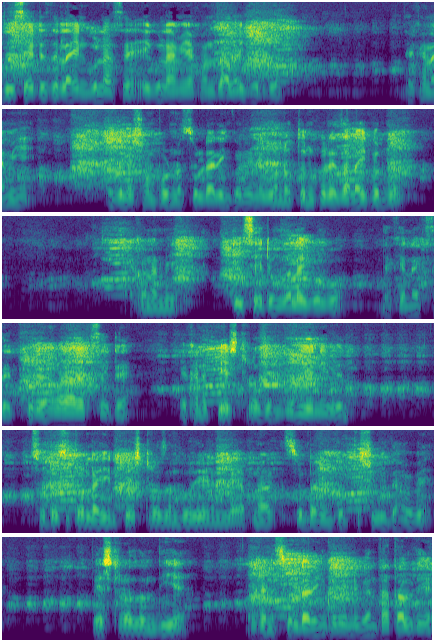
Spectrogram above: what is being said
দুই সাইডে যে লাইনগুলো আছে, এগুলো আমি এখন জ্বালাই করব। দেখেন আমি এগুলো সম্পূর্ণ সোল্ডারিং করে নেব, নতুন করে জ্বালাই করব। এখন আমি এই সাইডেও জ্বালাই করব। দেখেন এক সাইড করে আবার আরেক সাইডে এখানে পেস্ট রজন ভরিয়ে নেবেন। ছোট ছোট লাইন পেস্ট রজন ভরিয়ে নিলে আপনার সোল্ডারিং করতে সুবিধা হবে। পেস্ট রজন দিয়ে এখানে সোল্ডারিং করে নেবেন তাতাল দিয়ে।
